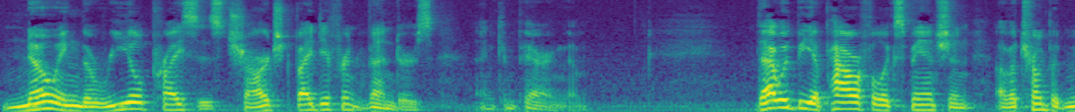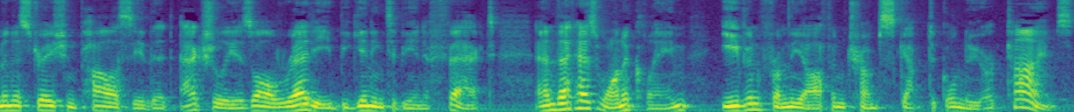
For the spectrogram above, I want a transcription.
knowing the real prices charged by different vendors and comparing them. That would be a powerful expansion of a Trump administration policy that actually is already beginning to be in effect and that has won acclaim even from the often Trump skeptical New York Times.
